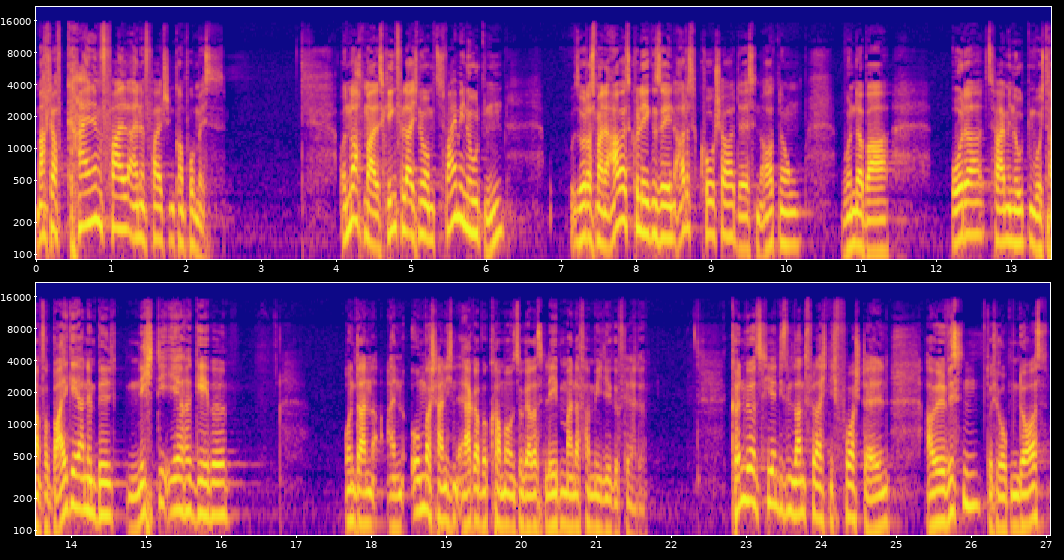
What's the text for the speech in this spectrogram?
Macht auf keinen Fall einen falschen Kompromiss. Und nochmal, es ging vielleicht nur um zwei Minuten, so dass meine Arbeitskollegen sehen, alles koscher, der ist in Ordnung, wunderbar. Oder zwei Minuten, wo ich dran vorbeigehe an dem Bild, nicht die Ehre gebe und dann einen unwahrscheinlichen Ärger bekomme und sogar das Leben meiner Familie gefährde. Können wir uns hier in diesem Land vielleicht nicht vorstellen, aber wir wissen durch Open Doors,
